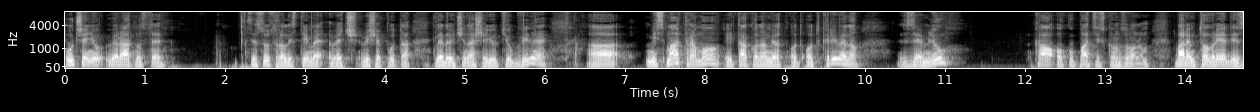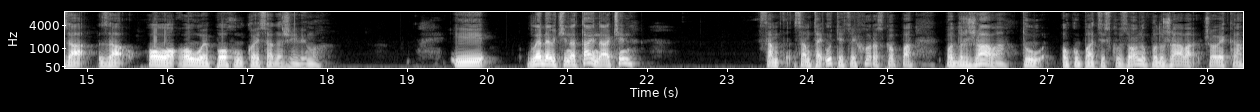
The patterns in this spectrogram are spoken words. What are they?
učenju, vjerojatno ste se susreli s time već više puta gledajući naše YouTube videe, a, mi smatramo, i tako nam je otkriveno, zemlju kao okupacijskom zonom. Barem to vrijedi za, za ovo, ovu epohu u kojoj sada živimo. I gledajući na taj način, sam, sam taj utjecaj horoskopa podržava tu okupacijsku zonu, podržava čovjeka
